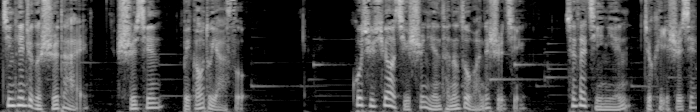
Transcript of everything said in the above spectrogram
今天这个时代，时间被高度压缩。过去需要几十年才能做完的事情，现在几年就可以实现，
